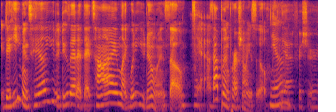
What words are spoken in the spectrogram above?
did he even tell you to do that at that time? Like, what are you doing? So, Yeah. stop putting pressure on yourself. Yeah. Yeah, for sure.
